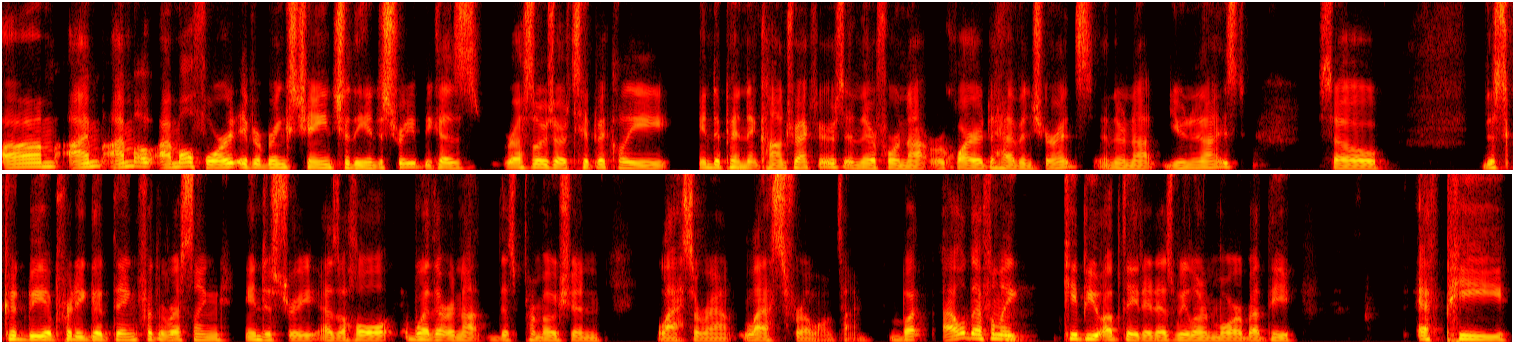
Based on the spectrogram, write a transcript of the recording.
um, I'm I'm I'm all for it if it brings change to the industry because wrestlers are typically independent contractors and therefore not required to have insurance and they're not unionized. So this could be a pretty good thing for the wrestling industry as a whole, whether or not this promotion lasts around lasts for a long time. But I will definitely keep you updated as we learn more about the FPPW.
